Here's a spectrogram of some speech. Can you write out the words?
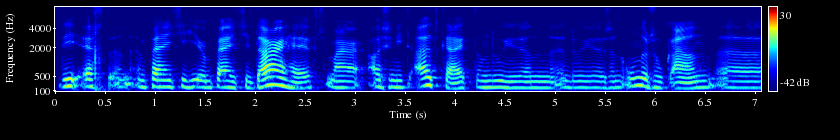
die echt een, een pijntje hier, een pijntje daar heeft. Maar als je niet uitkijkt, dan doe je een, doe je een onderzoek aan uh,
